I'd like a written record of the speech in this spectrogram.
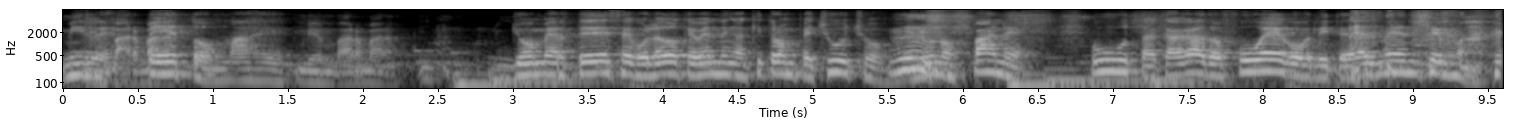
Mi Bien respeto, maje. bien bárbara. Yo me harté de ese volado que venden aquí trompechucho, en unos panes. Puta, cagado, fuego, literalmente, maje.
